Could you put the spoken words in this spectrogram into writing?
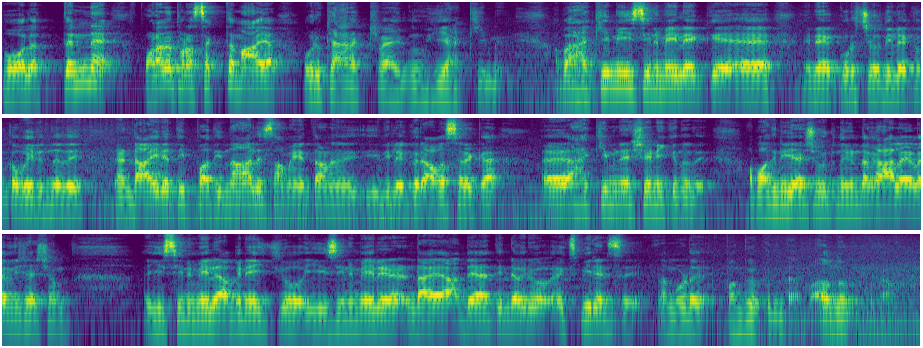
പോലെ തന്നെ വളരെ പ്രസക്തമായ ഒരു ക്യാരക്ടറായിരുന്നു ഈ ഹക്കീം അപ്പോൾ ഹക്കീം ഈ സിനിമയിലേക്ക് കുറിച്ച് ഇതിലേക്കൊക്കെ വരുന്നത് രണ്ടായിരത്തി പതിനാല് സമയത്താണ് ഇതിലേക്കൊരു അവസരമൊക്കെ ഹക്കീമിനെ ക്ഷണിക്കുന്നത്. അപ്പോൾ അതിനുശേഷം ഒരു നീണ്ട കാലയളവിന് ശേഷം ഈ സിനിമയിൽ അഭിനയിക്കുകയോ ഈ സിനിമയിൽ ഉണ്ടായ അദ്ദേഹത്തിന്റെ ഒരു എക്സ്പീരിയൻസ് നമ്മോട് പങ്കുവെക്കുന്നുണ്ട്. അപ്പോൾ അതൊന്ന് കാണാം.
